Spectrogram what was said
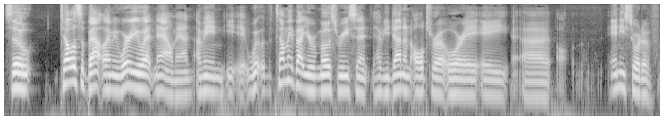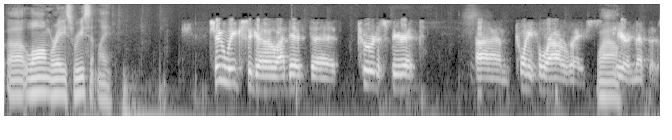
So tell us about. I mean, where are you at now, man? I mean, it, w- tell me about your most recent. Have you done an ultra or a a uh, any sort of uh, long race recently? two weeks ago, I did the Tour de Spirit um, 24 hour race Wow. here in Memphis.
